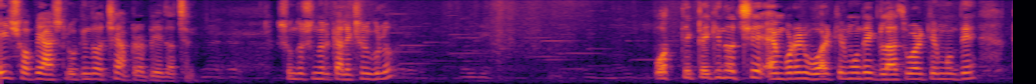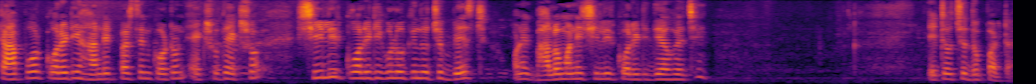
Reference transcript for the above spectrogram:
এই শপে আসলেও কিন্তু হচ্ছে আপনারা পেয়ে যাচ্ছেন। সুন্দর সুন্দর কালেকশনগুলো প্রত্যেকটাই কিন্তু হচ্ছে এমব্রয়ডারি ওয়ার্কের মধ্যে গ্লাস ওয়ার্কের মধ্যে। কাপড় কোয়ালিটি হান্ড্রেড পার্সেন্ট কটন একশোতে একশো। শিলির কোয়ালিটিগুলো কিন্তু হচ্ছে বেস্ট অনেক ভালো মানের শিলির কোয়ালিটি দেওয়া হয়েছে। এটা হচ্ছে দোপাট্টা।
